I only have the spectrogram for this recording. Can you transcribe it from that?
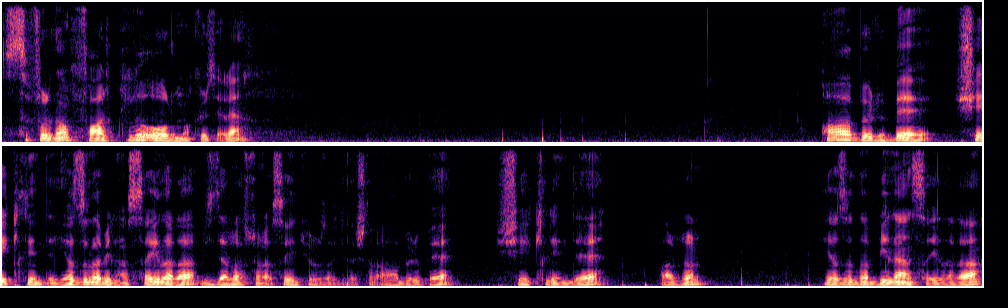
sıfırdan farklı olmak üzere A bölü B şeklinde yazılabilen sayılara bizler rasyonel sayı diyoruz arkadaşlar. A bölü B şeklinde pardon yazılabilen sayılara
